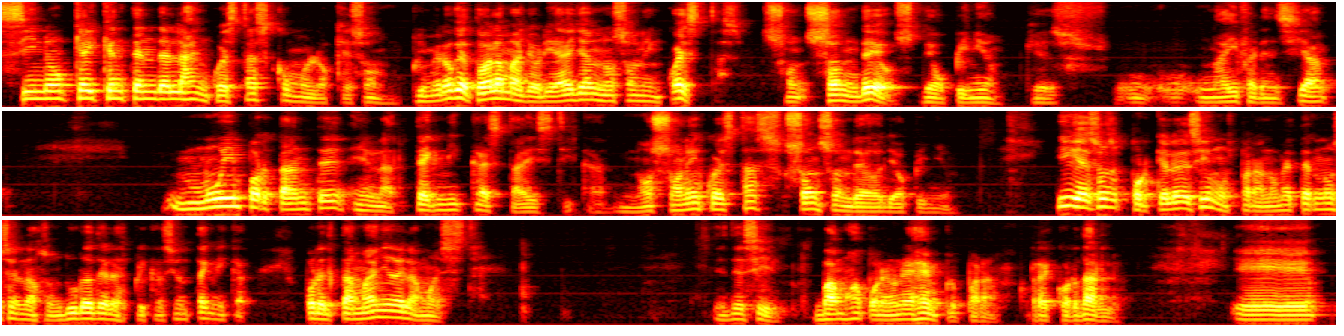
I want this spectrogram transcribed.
sino que hay que entender las encuestas como lo que son. Primero que todo, la mayoría de ellas no son encuestas, son sondeos de opinión, que es una diferencia muy importante en la técnica estadística. No son encuestas, son sondeos de opinión. Y eso, ¿por qué lo decimos? Para no meternos en las honduras de la explicación técnica, por el tamaño de la muestra. Es decir, vamos a poner un ejemplo para recordarlo. Eh,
